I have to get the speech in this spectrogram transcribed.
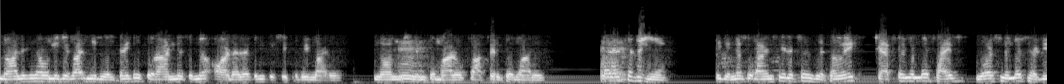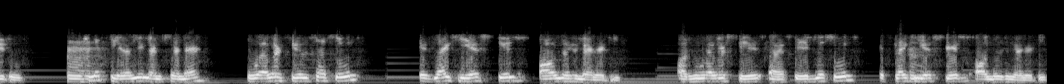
नॉलेज ना होने के बाद ये बोलते हैं कि कुरान में तुम्हें ऑर्डर है तुम किसी को भी मारो। Non Muslim hmm. को मारो काफिर को मारो। पर हम्म, ऐसा नहीं है। ठीक है मैं कुरान की रेफरेंस देता हूँ। एक chapter number five verse number thirty two उसमें हम्म, क्लियरली मेंशन है whoever kills a soul is like he has killed all the humanity और whoever saves uh, saves soul has saved all the humanity.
